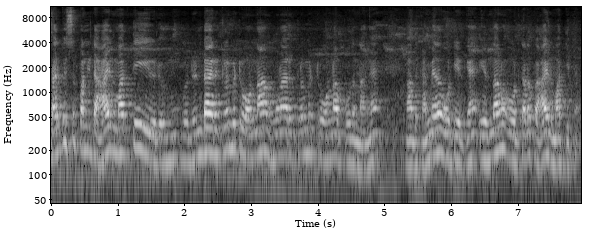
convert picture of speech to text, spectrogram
சர்வீஸும் பண்ணிவிட்டு ஆயில் மாற்றி ரெண்டாயிரம் கிலோமீட்டர் ஒன்றா மூணாயிரம் கிலோமீட்டர் ஒன்றா போதுன்னாங்க நான் அதை கம்மியாக தான் ஓட்டியிருக்கேன். இருந்தாலும் ஒரு தடவை ஆயில் மாற்றிட்டேன்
